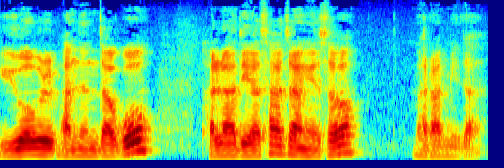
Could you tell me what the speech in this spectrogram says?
유업을 받는다고 갈라디아 4장에서 말합니다.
